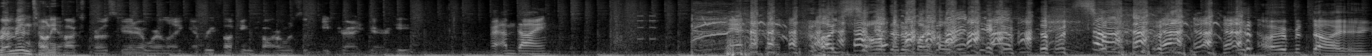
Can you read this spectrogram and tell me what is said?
Remember in Tony Hawk's Pro Skater where like every fucking car was a Jeep Grand Cherokee? Alright, I'm dying. I'm dead. Saw that in my own game. That was so I'm dying.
